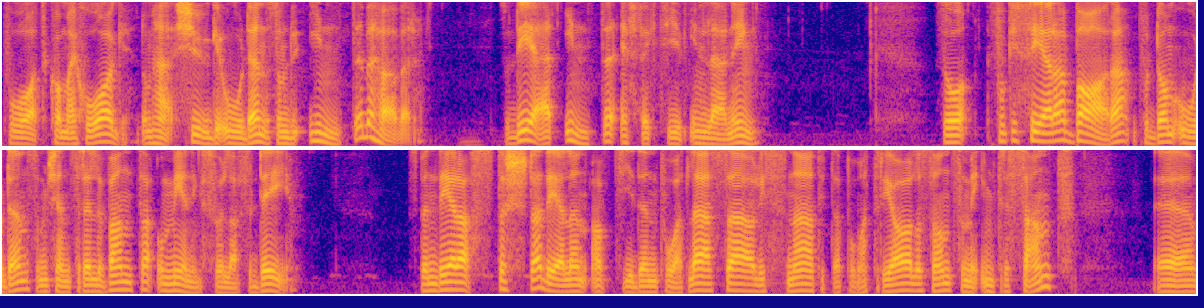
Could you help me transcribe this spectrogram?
på att komma ihåg de här 20 orden som du inte behöver. Så det är inte effektiv inlärning. Så fokusera bara på de orden som känns relevanta och meningsfulla för dig. Spendera största delen av tiden på att läsa och lyssna, titta på material och sånt som är intressant. Eh,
